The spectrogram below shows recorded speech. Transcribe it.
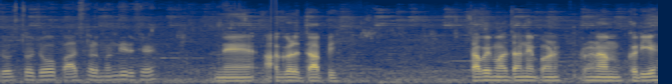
દોસ્તો જો પાછળ મંદિર છે. અને આગળ તાપી. તાપી માતાને પણ પ્રણામ કરીએ.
